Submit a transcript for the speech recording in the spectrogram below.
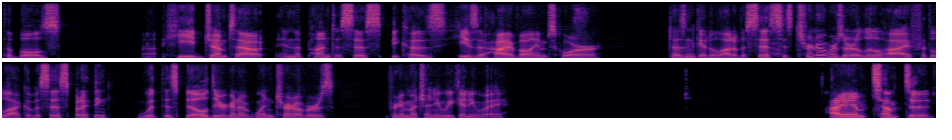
the Bulls. Uh, he jumps out in the punt assists because he's a high volume scorer, doesn't get a lot of assists. His turnovers are a little high for the lack of assists, but I think with this build, you're going to win turnovers pretty much any week anyway. I am tempted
